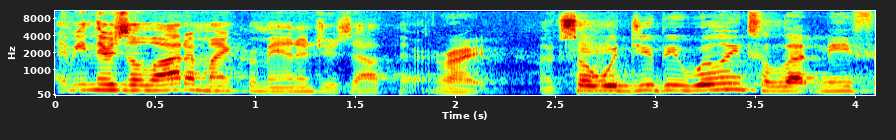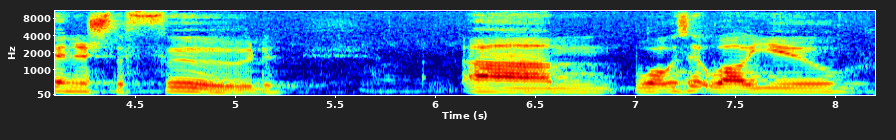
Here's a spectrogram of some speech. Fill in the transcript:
I mean, there's a lot of micromanagers out there. right. So would you be willing to let me finish the food? Um, what was it while you?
